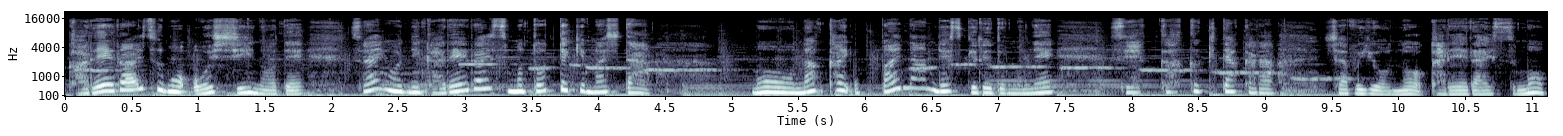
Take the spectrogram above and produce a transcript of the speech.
カレーライスも美味しいので最後にカレーライスも取ってきました。もうお腹いっぱいなんですけれどもね。せっかく来たからしゃぶ用のカレーライスも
